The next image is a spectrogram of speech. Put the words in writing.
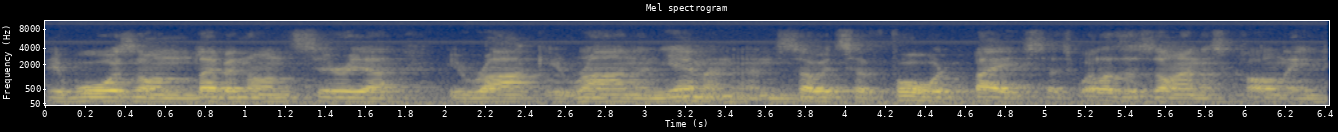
the, wars on Lebanon, Syria, Iraq, Iran, and Yemen. And so it's a forward base, as well as a Zionist colony,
